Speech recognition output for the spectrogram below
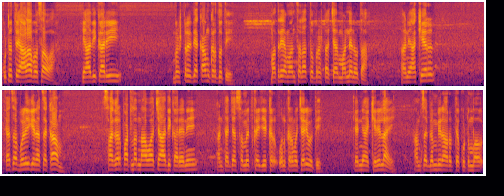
कुठं ते आळा बसावा हे अधिकारी भ्रष्टरित्या काम करत होते. मात्र या माणसाला तो भ्रष्टाचार मान्य नव्हता. आणि अखेर त्याचा बळी घेण्याचं काम सागर पाटला नावाच्या अधिकाऱ्याने आणि त्यांच्या समेत काही जे कर वन कर्मचारी होते त्यांनी हा केलेला आहे. आमचा गंभीर आरोप त्या कुटुंबावर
